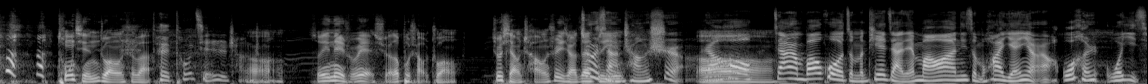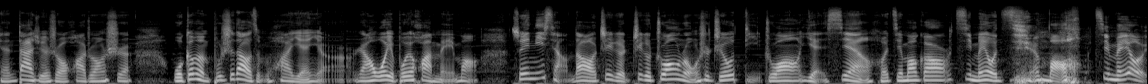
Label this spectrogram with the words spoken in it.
通勤妆是吧？对，通勤日常妆。啊，所以那时候也学了不少妆，就想尝试一下，就是想尝试，然后哦加上包括怎么贴假睫毛啊，你怎么画眼影啊。我很，我以前大学时候化妆师，我根本不知道怎么画眼影，然后我也不会画眉毛，所以你想到这个这个妆容是只有底妆、眼线和睫毛膏，既没有睫毛，既没有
